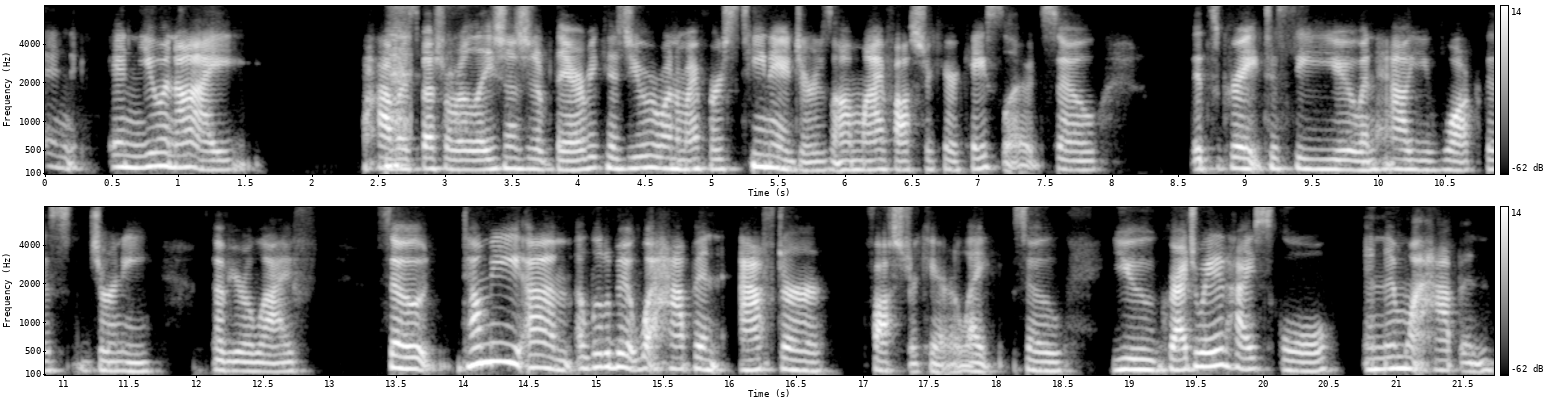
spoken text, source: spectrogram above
And and you and I have a special relationship there because you were one of my first teenagers on my foster care caseload. So it's great to see you and how you've walked this journey of your life. So tell me um, a little bit what happened after foster care. Like, so you graduated high school, and then what happened?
